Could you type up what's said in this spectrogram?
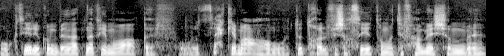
وكتير يكون بيناتنا في مواقف وتحكي معهم وتدخل في شخصيتهم وتفهم إيش هم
